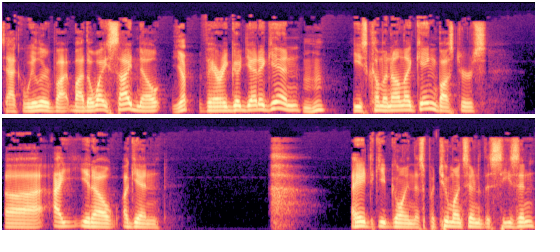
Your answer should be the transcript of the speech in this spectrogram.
Zack Wheeler, by, by the way, side note, Yep. very good yet again. Mhm. He's coming on like gangbusters. Uh, I, you know, again, I hate to keep going this, but two months into the season,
